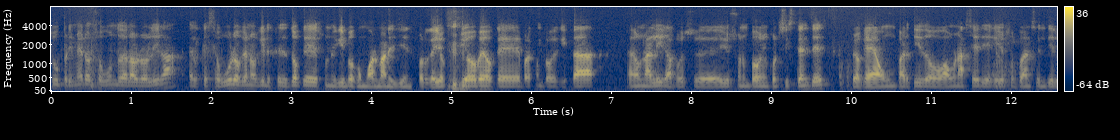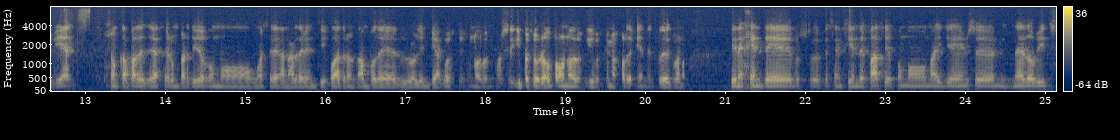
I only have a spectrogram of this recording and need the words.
tu primero o segundo de la Euroliga, el que seguro que no quieres que te toque es un equipo como Armani Jeans, porque yo, yo veo que, por ejemplo, que quizá a una liga, pues eh, ellos son un poco inconsistentes, pero que a un partido o a una serie que ellos se puedan sentir bien, son capaces de hacer un partido como, como este, de ganar de 24 en campo del Olympiacos, que es uno de los mejores equipos de Europa, uno de los equipos que mejor defiende. Entonces, bueno, tiene gente pues, que se enciende fácil, como Mike James, eh, Nedovic,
